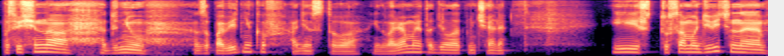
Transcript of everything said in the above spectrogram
Посвящена Дню заповедников. 11 января мы это дело отмечали. И что самое удивительное,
